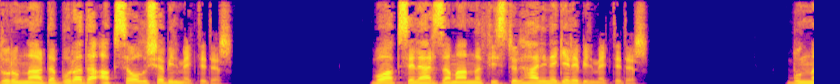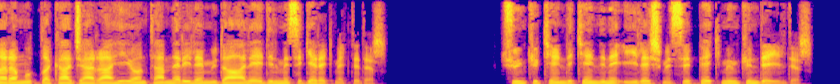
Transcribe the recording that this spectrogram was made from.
durumlarda burada apse oluşabilmektedir. Bu apseler zamanla fistül haline gelebilmektedir. Bunlara mutlaka cerrahi yöntemler ile müdahale edilmesi gerekmektedir. Çünkü kendi kendine iyileşmesi pek mümkün değildir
